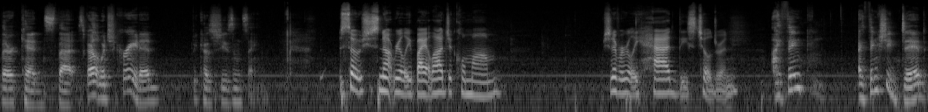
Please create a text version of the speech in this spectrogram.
their kids that Scarlet Witch created because she's insane. So she's not really biological mom. She never really had these children. I think I think she did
